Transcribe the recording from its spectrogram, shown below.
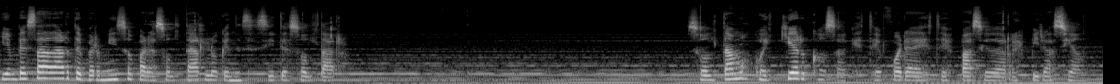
y empieza a darte permiso para soltar lo que necesites soltar. soltamos cualquier cosa que esté fuera de este espacio de respiración.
